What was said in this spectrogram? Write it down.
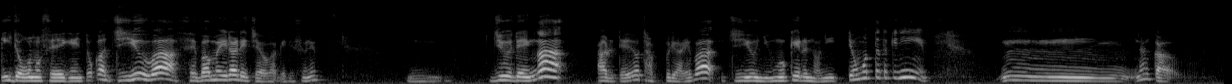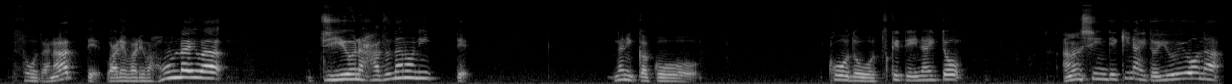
移動の制限とか自由は狭められちゃうわけですよね。うん、充電がある程度たっぷりあれば自由に動けるのにって思った時に、うーん、なんかそうだなって、我々は本来は自由なはずなのにって、何かこう、コードをつけていないと安心できないというような、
